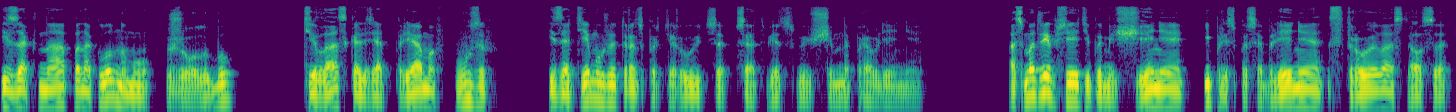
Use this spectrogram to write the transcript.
Из окна по наклонному желобу тела скользят прямо в кузов и затем уже транспортируются в соответствующем направлении. Осмотрев все эти помещения и приспособления, Стройло остался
